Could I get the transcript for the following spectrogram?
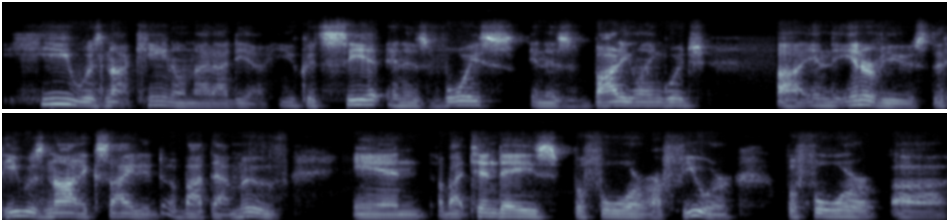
He was not keen on that idea. You could see it in his voice in his body language uh, in the interviews that he was not excited about that move. And about 10 days before or fewer before uh,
